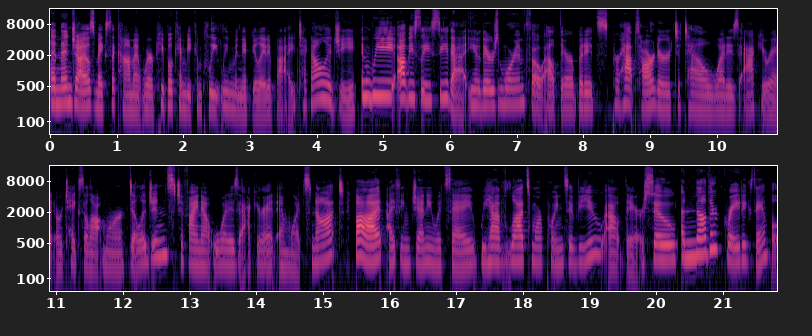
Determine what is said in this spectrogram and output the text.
And then Giles makes the comment where people can be completely manipulated by technology. And we obviously see that. You know, there's more info out there, but it's perhaps harder to tell what is accurate or takes a lot more diligence to find out what is accurate and what's not. But I think Jenny would say we have lots more points of view out there. So, another great example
